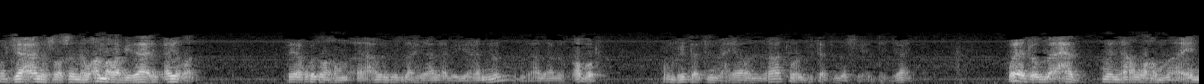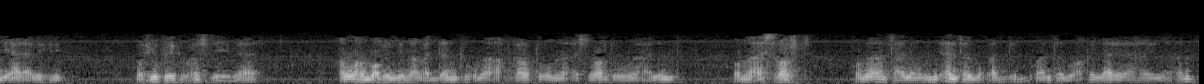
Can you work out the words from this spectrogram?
وجاء عنه صلى الله عليه وسلم أنه أمر بذلك أيضا. فيقول اللهم أعوذ بالله من عذاب جهنم ومن عذاب القبر ومن فتنة المحيا والممات ومن فتنة المسيح الدجال. ويدعو ما احب منها اللهم أعني على ذكرك وشكرك وحسن عبادك اللهم اغفر لي ما قدمت وما أخرت وما أسررت وما أعلنت وما أسرفت وما أنت أعلم مني أنت المقدم وأنت المؤخر لا إله إلا أنت.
